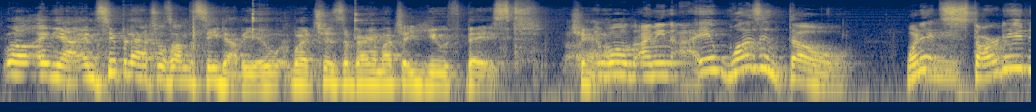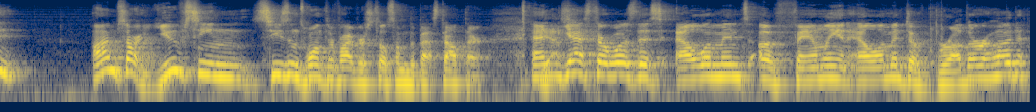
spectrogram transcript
well, and yeah, and Supernatural's on the CW, which is a very much a youth-based channel. Well, I mean, it wasn't though. When it started, I'm sorry, you've seen seasons one through five are still some of the best out there. And Yes. yes, there was this element of family, and element of brotherhood,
